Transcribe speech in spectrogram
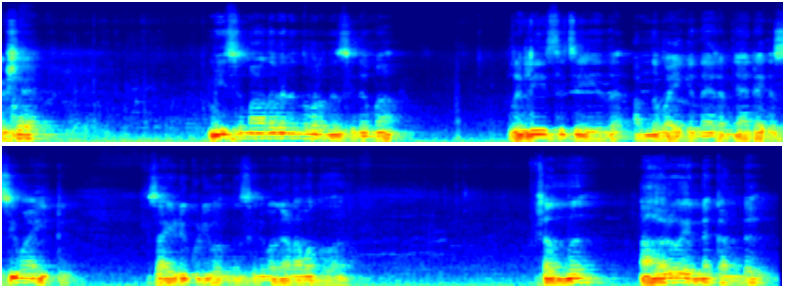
പക്ഷേ മീശമാധവൻ എന്ന് പറഞ്ഞ സിനിമ റിലീസ് ചെയ്ത് അന്ന് വൈകുന്നേരം ഞാൻ രഹസ്യമായിട്ട് സൈഡിൽ കൂടി വന്ന് സിനിമ കാണാൻ വന്നതാണ്. പക്ഷെ അന്ന് ആരോ എന്നെ കണ്ട്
